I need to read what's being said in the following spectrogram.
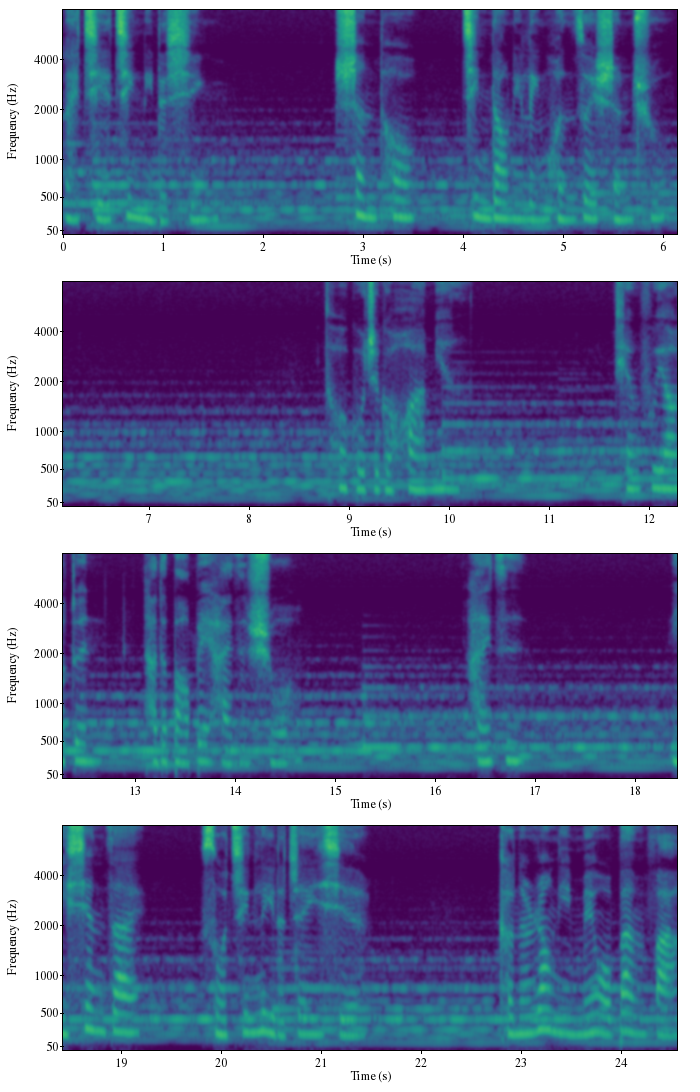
来洁净你的心。渗透进到你灵魂最深处，透过这个画面，天父要对他的宝贝孩子说：“孩子，你现在所经历的这一些，可能让你没有办法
